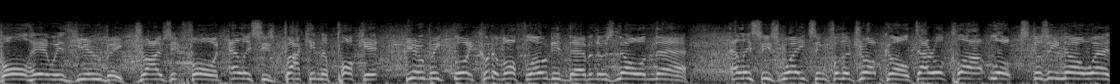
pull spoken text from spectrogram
Ball here with Huby. Drives it forward. Ellis is back in the pocket. Huby, oh, he could have offloaded there, but there was no one there. Ellis is waiting for the drop goal. Daryl Clark looks. Does he know where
